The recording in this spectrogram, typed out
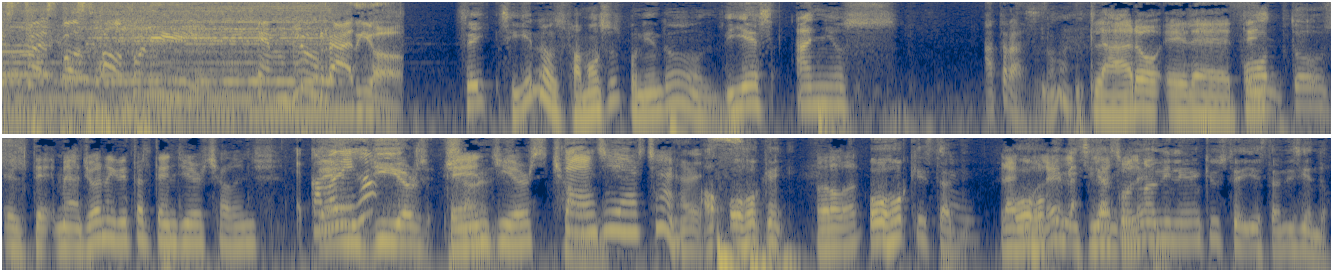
Esto es Voz Populi en Blue Radio. Sí, siguen los famosos poniendo 10 años atrás, ¿no? Claro, el, eh, ten- Fotos. el te- ¿Me ayuda negrita el 10 Year Challenge? ¿Cómo 10 dijo? Years 10 Challenge. Years Challenge. Ten Years Channels. Ah, Ojo que, ojo que está, La ojo engolé, que la- mis hijas son engolé. más millennials que usted y están diciendo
